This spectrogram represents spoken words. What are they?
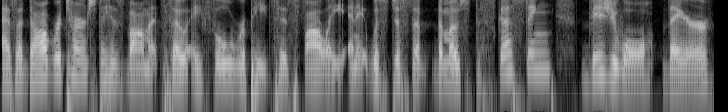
As a dog returns to his vomit, so a fool repeats his folly. And it was just a, the most disgusting visual there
